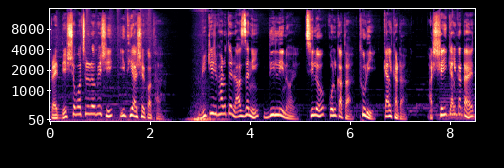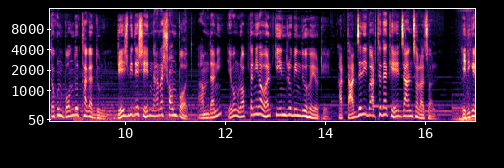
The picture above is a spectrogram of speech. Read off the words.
প্রায় দেড়শো বছরেরও বেশি ইতিহাসের কথা। ব্রিটিশ ভারতের রাজধানী দিল্লি নয়, ছিল কলকাতা, থুরি, ক্যালকাটা। আর সেই ক্যালকাটায় তখন বন্দর থাকার দরুন। দেশ বিদেশে নানা সম্পদ, আমদানি এবং রপ্তানি হওয়ার কেন্দ্রবিন্দু হয়ে ওঠে। আর তার জেরেই বাড়তে থাকে যান চলাচল। এদিকে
